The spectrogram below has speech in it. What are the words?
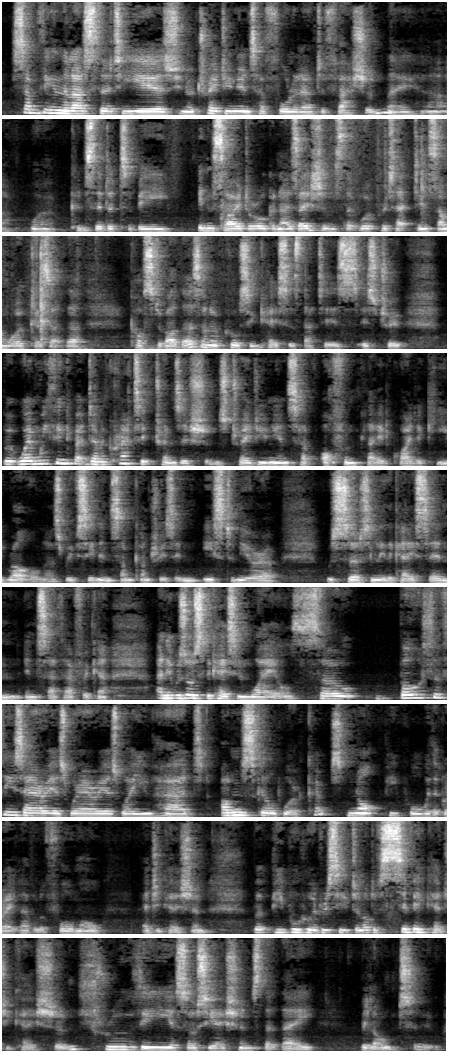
something in the last 30 years. You know, trade unions have fallen out of fashion. They uh, were considered to be insider organisations that were protecting some workers at the cost of others, and of course, in cases that is, is true. But when we think about democratic transitions, trade unions have often played quite a key role, as we've seen in some countries in Eastern Europe, was certainly the case in, in South Africa, and it was also the case in Wales. So both of these areas were areas where you had unskilled workers, not people with a great level of formal education, but people who had received a lot of civic education through the associations that they belonged to.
